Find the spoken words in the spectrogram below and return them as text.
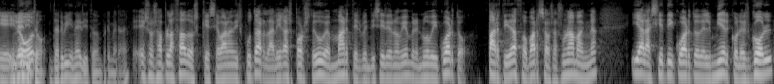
Eh, y luego- Inédito, derbi inédito en primera. ¿eh? esos aplazados que se van a disputar la Liga Sports TV martes 26 de noviembre 9 y cuarto, partidazo Barça Osasuna Magna y a las 7 y cuarto del miércoles gol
